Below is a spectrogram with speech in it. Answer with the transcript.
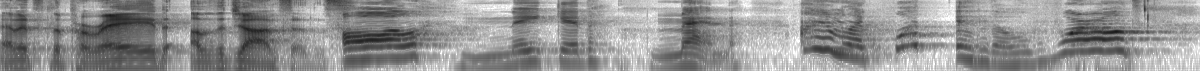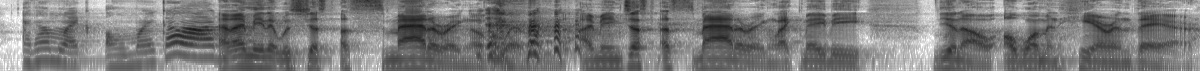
And it's the parade of the Johnsons. all naked men. I am like, what in the world? And I'm like, oh my God. And I mean, it was just a smattering of women. I mean, just a smattering, like maybe, you know, a woman here and there.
